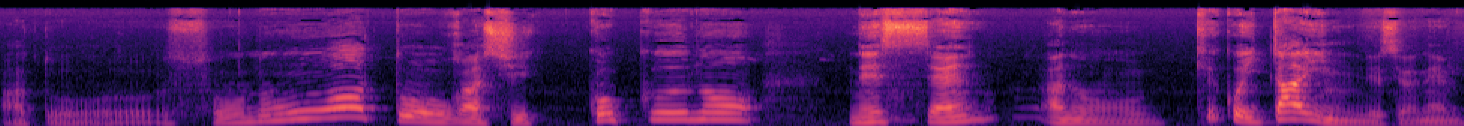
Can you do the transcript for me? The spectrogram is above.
あとその後が漆黒の熱戦あの結構痛いんですよね。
